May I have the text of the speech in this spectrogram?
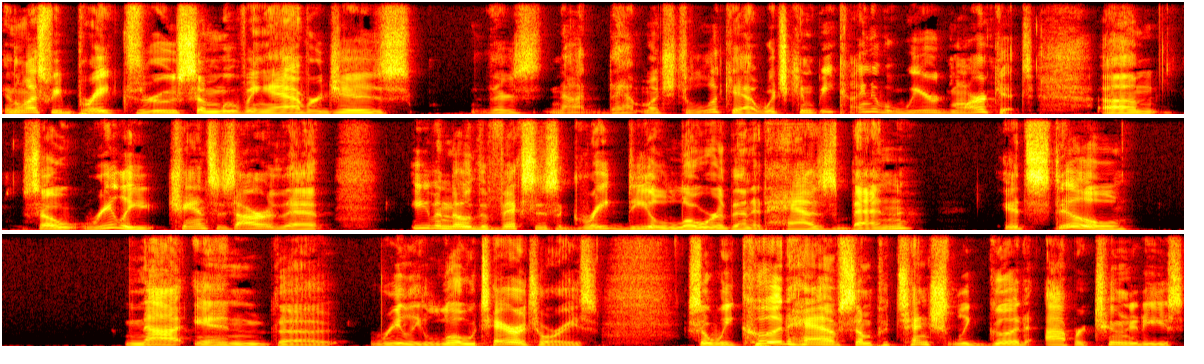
unless we break through some moving averages, there's not that much to look at, which can be kind of a weird market. Um, so, really, chances are that even though the VIX is a great deal lower than it has been, it's still not in the really low territories. So we could have some potentially good opportunities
